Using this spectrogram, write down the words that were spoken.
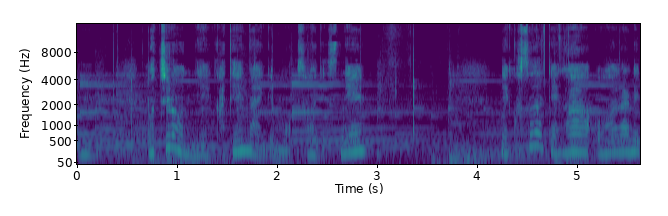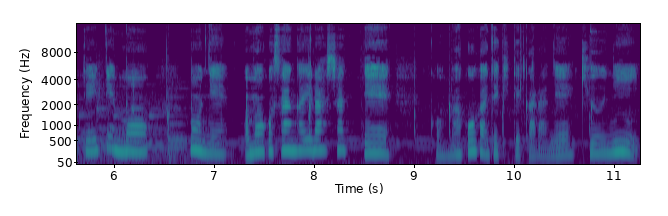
うん、もちろんね家庭内でもそうですね。で子育てが終わられていてももうねお孫さんがいらっしゃってこう孫ができてからね急に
